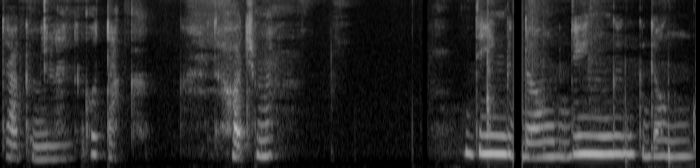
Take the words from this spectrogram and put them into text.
Tak, Milenko, tak. To chodźmy. Ding dong, ding dong.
